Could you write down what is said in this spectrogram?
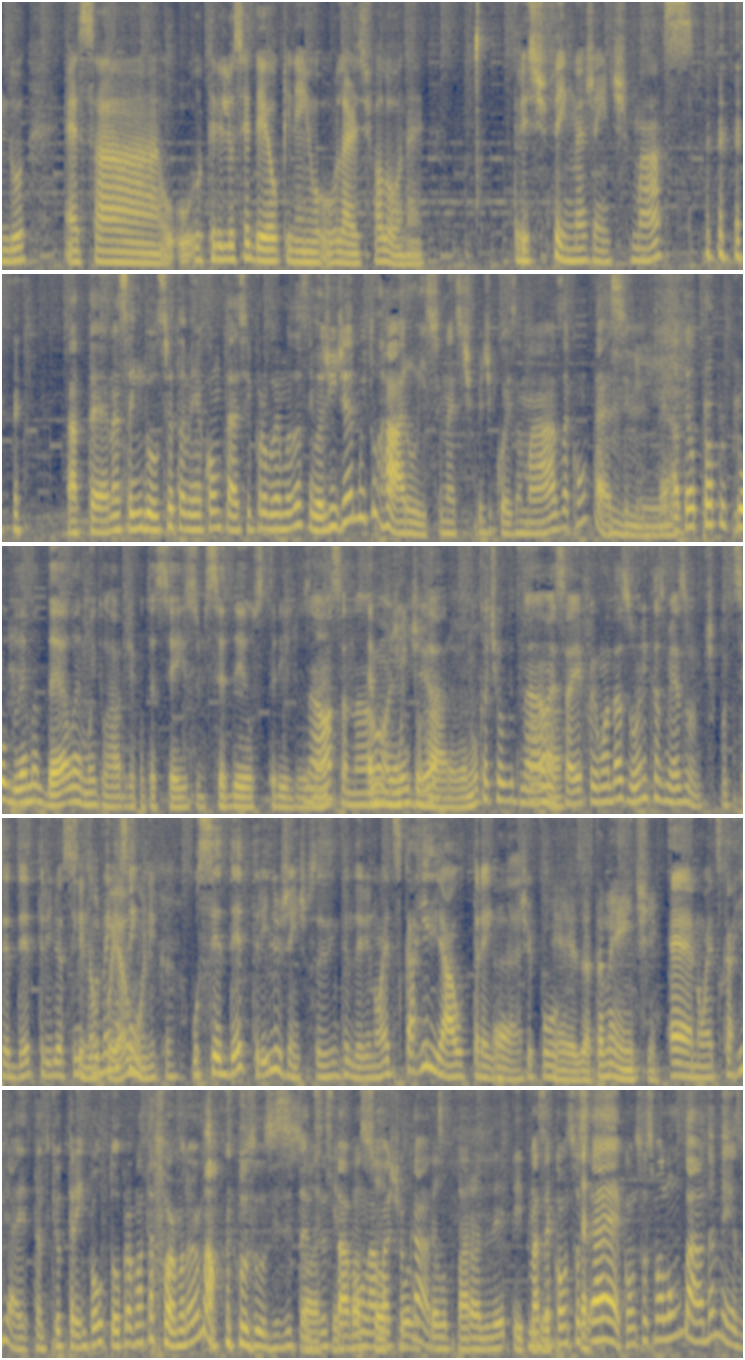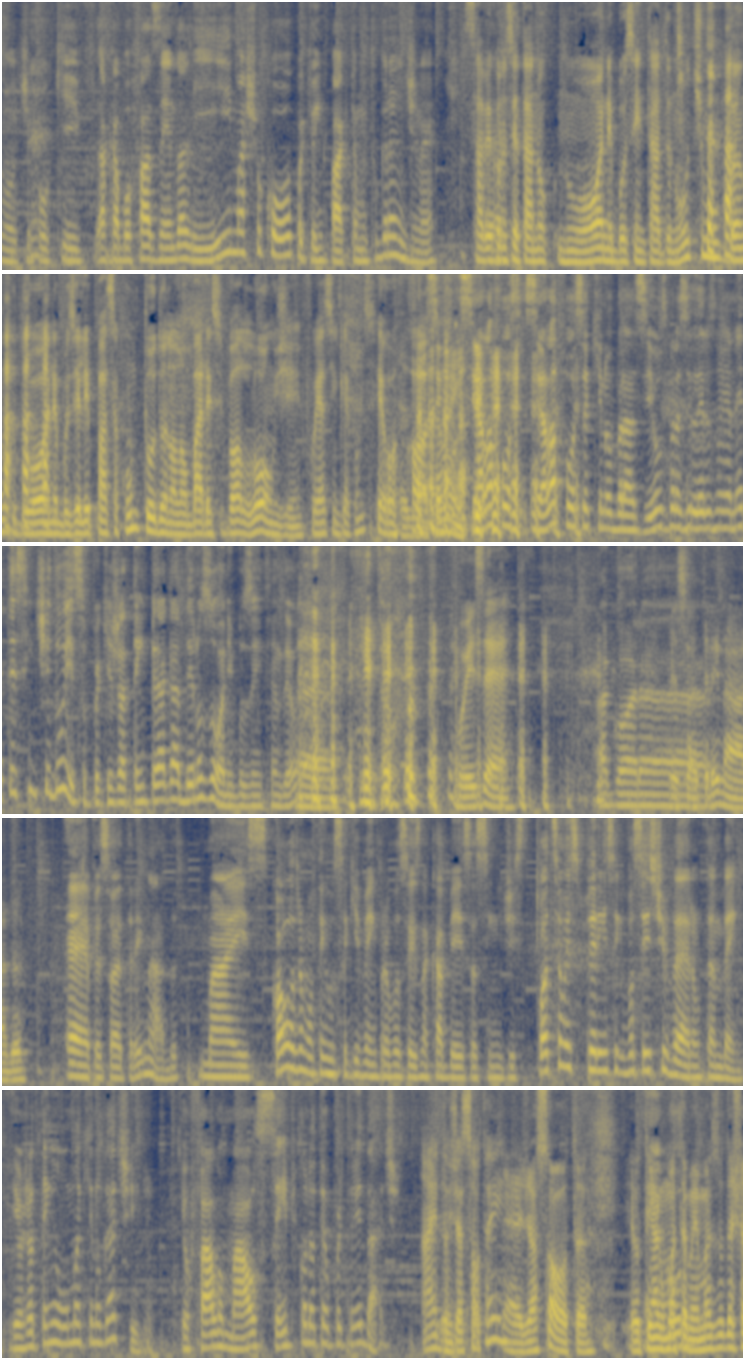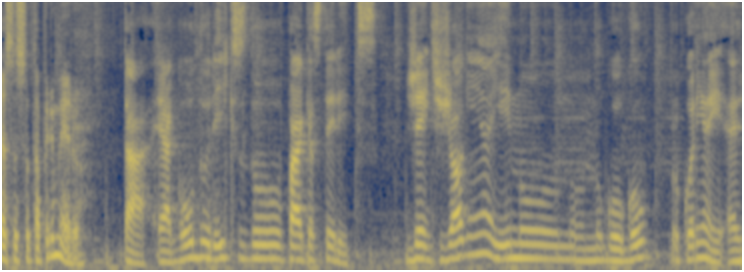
essa. O, o trilho cedeu, que nem o, o Lars falou, né? Triste fim, né, gente? Mas. Até nessa indústria também acontecem problemas assim. Hoje em dia é muito raro isso, né? Esse tipo de coisa, mas acontece. Uhum. É, até o próprio problema dela é muito raro de acontecer, isso de ceder os trilhos, né? Nossa, né? não. É muito dia... raro. Eu nunca tinha ouvido não, falar. Não, essa aí foi uma das únicas mesmo. Tipo, de ceder trilho assim. Se tudo não bem foi que, a assim, única. O ceder trilho, gente, pra vocês entenderem, não é descarrilhar o trem. É. Tipo. É, exatamente. É, não é descarrilhar. Tanto que o trem voltou pra plataforma normal. Os visitantes estavam lá machucados. Pelo paralelepípedo. Mas é como se fosse. é, como se fosse uma lombada mesmo. Tipo, que acabou fazendo ali e machucou, porque o impacto é muito grande, né? Sabe é. quando você tá no, no, ônibus, sentado no último banco do ônibus e ele passa com tudo na lombada e se voa longe? Foi assim que aconteceu. Ó, se, se, ela fosse, se ela fosse aqui no Brasil, os brasileiros não iam nem ter sentido isso, porque já tem PHD nos ônibus, entendeu? É. Então... pois é. Agora. Pessoal é treinado. É, pessoal é treinado. Mas qual outra montanha russa que vem para vocês na cabeça, assim, de... Pode ser uma experiência que vocês tiveram também. Eu já tenho uma aqui no gatilho. Que eu falo mal sempre quando eu tenho oportunidade. Ah, então já solta aí. É, já solta. Eu tenho É uma Gold- também, mas eu vou deixar você soltar primeiro. Tá, é a Goldurix do Parque Asterix. Gente, joguem aí no, no, no Google, procurem aí. É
